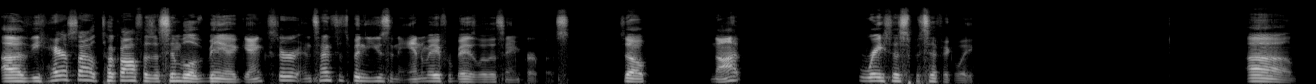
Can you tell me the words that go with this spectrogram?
uh, the hairstyle took off as a symbol of being a gangster, and since it's been used in anime for basically the same purpose. So, not racist specifically. Um.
